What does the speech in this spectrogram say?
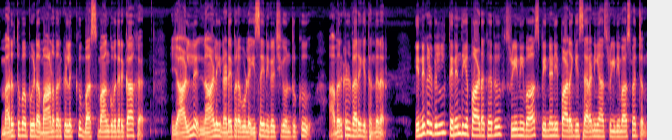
மருத்துவ பீட மாணவர்களுக்கு பஸ் வாங்குவதற்காக யாழில் நாளை நடைபெறவுள்ள இசை நிகழ்ச்சி ஒன்றுக்கு அவர்கள் வருகை தந்தனர். இந்நிகழ்வில் தென்னிந்திய பாடகர் ஸ்ரீனிவாஸ் பின்னணி பாடகி சரண்யா ஸ்ரீனிவாஸ் மற்றும்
